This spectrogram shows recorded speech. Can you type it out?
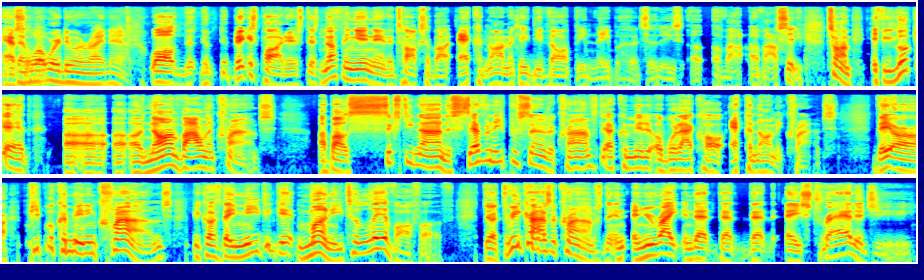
Absolutely. than what we're doing right now? Well, the, the, the, biggest part is there's nothing in there that talks about economically developing neighborhoods of these of our of our city. Tom, if you look at uh, uh, uh, nonviolent crimes, about 69 to 70 percent of the crimes that are committed are what I call economic crimes. They are people committing crimes because they need to get money to live off of. There are three kinds of crimes, and, and you're right in that that that a strategy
